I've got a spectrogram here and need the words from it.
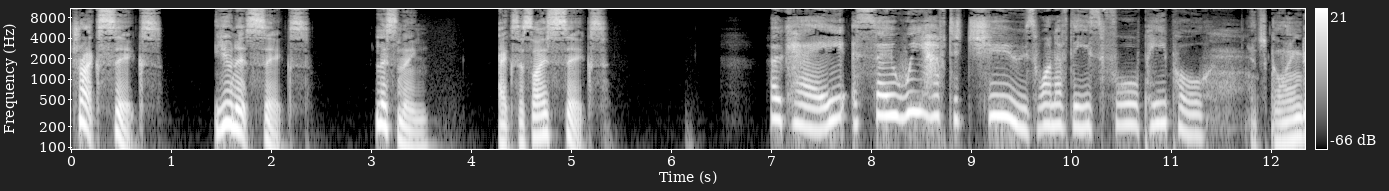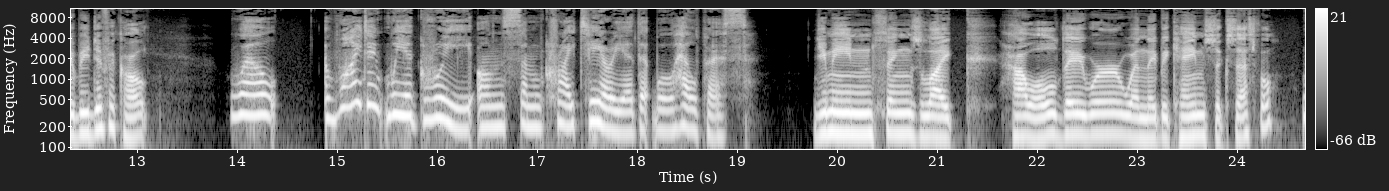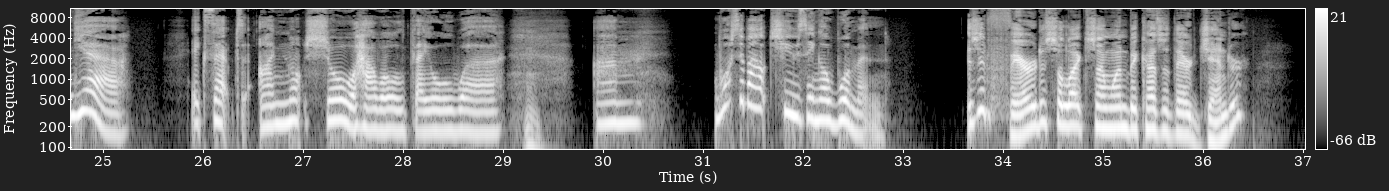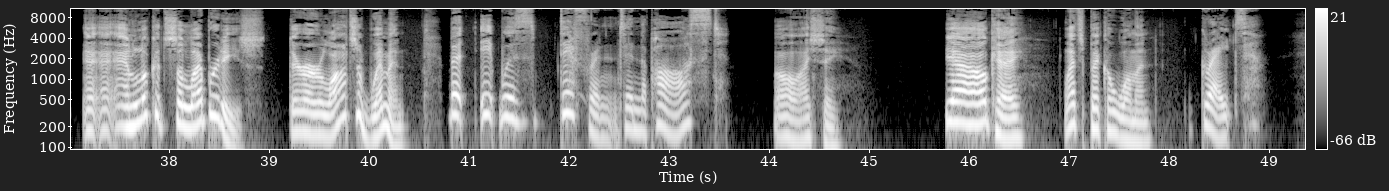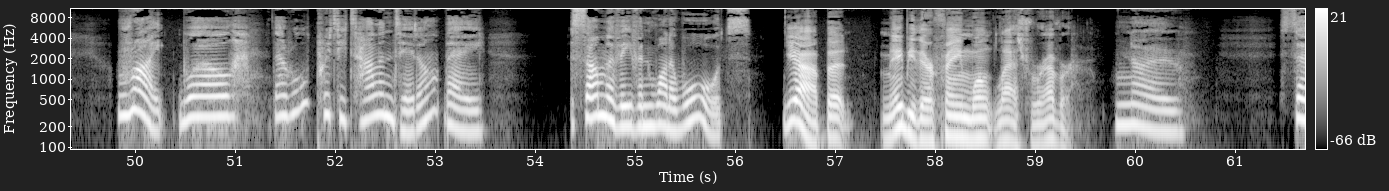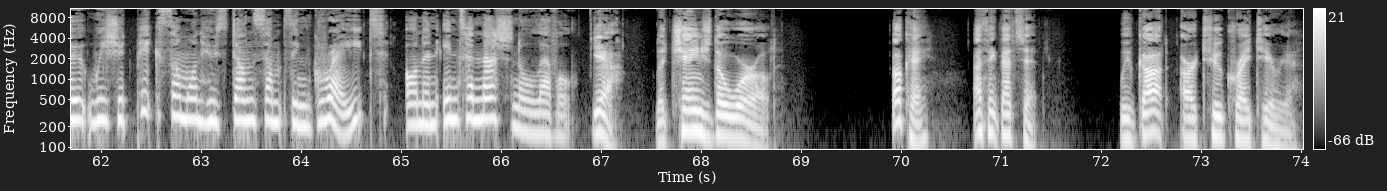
Track 6, Unit 6. Listening. Exercise 6. Okay, so we have to choose one of these four people. It's going to be difficult. Well, why don't we agree on some criteria that will help us? You mean things like how old they were when they became successful? Yeah, except I'm not sure how old they all were. Hmm. Um, what about choosing a woman? Is it fair to select someone because of their gender? A- and look at celebrities. There are lots of women. But it was different in the past. Oh, I see. Yeah, okay. Let's pick a woman. Great. Right, well, they're all pretty talented, aren't they? Some have even won awards. Yeah, but maybe their fame won't last forever. No. So we should pick someone who's done something great on an international level. Yeah, that changed the world. Okay, I think that's it. We've got our two criteria.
